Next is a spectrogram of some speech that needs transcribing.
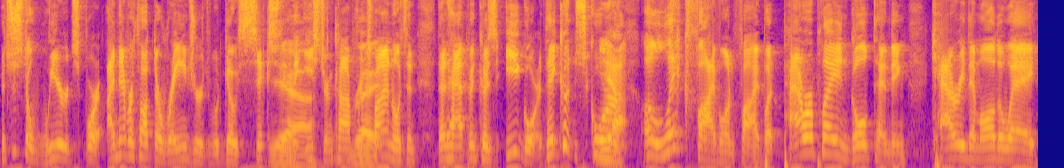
it's just a weird sport. I never thought the Rangers would go sixth in the Eastern Conference right. Finals, and that happened because Igor they couldn't score Yeah. a lick five on five, but power play and goaltending carried them all the way.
